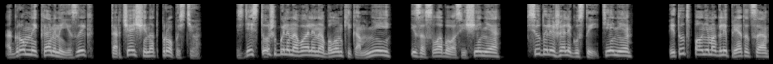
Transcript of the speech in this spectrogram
огромный каменный язык, торчащий над пропастью. Здесь тоже были навалены обломки камней, из-за слабого освещения Всюду лежали густые тени, и тут вполне могли прятаться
